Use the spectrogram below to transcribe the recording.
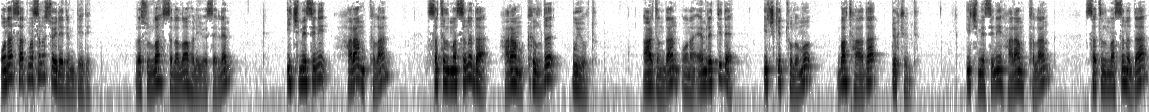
ona satmasını söyledim dedi. Resulullah sallallahu aleyhi ve sellem içmesini haram kılan satılmasını da haram kıldı buyurdu. Ardından ona emretti de içki tulumu bathada döküldü. İçmesini haram kılan satılmasını da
